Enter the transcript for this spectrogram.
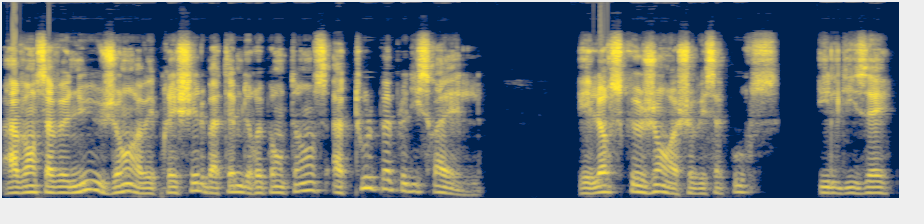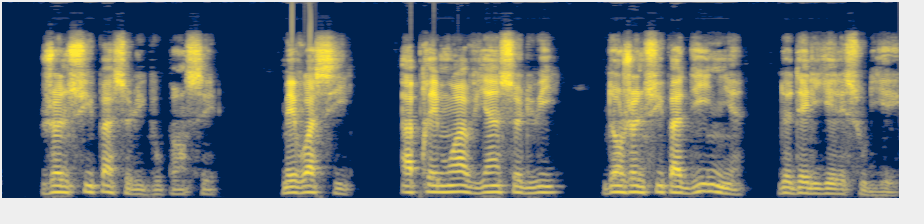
Avant sa venue, Jean avait prêché le baptême de repentance à tout le peuple d'Israël. Et lorsque Jean achevait sa course, il disait, Je ne suis pas celui que vous pensez. Mais voici, après moi vient celui dont je ne suis pas digne de délier les souliers.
